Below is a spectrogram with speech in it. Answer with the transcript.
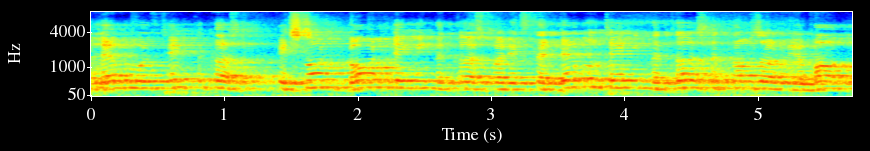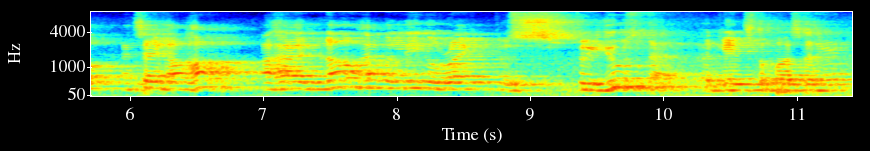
the devil will take the curse. It's not God taking the curse, but it's the devil taking the curse that comes out of your mouth and saying, Aha, I now have a legal right to, to use that against the person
